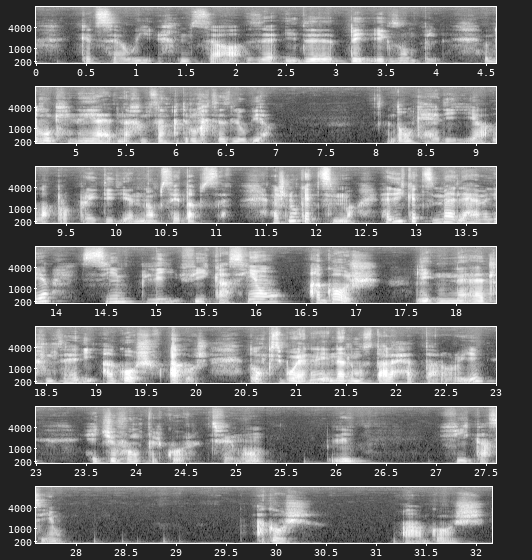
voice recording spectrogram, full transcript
كتساوي خمسة زائد بي اكزومبل دونك هنايا عندنا خمسة نقدرو نختزلو بها. donc هذه هي la propriété ديالنا بسيطة بزاف. أشنو كتسمى؟ هذه كتسمى هذه العملية simplification à gauche لأن هاد الخمسة هادي à gauche à gauche donc كتبوها هنا لأن هاد المصطلحات ضروريين. حيت تشوفوهم في ال cours تفهموهم لي fication à gauche à gauche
